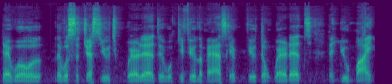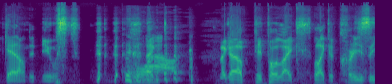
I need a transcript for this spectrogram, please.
they will they will suggest you to wear that. They will give you the mask. If you don't wear that, then you might get on the news. Wow. like uh, people like like a crazy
